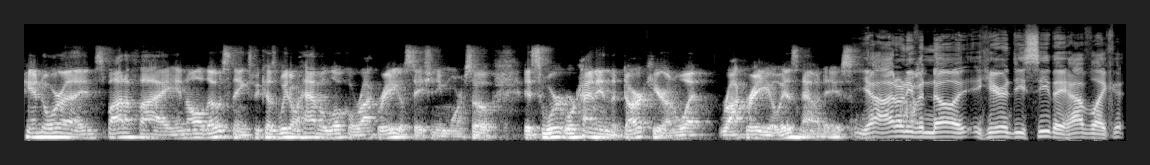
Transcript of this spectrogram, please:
Pandora and Spotify and all those things because we don't have a local rock radio station anymore. So it's, we're, we're kind of in the dark here on what rock radio is nowadays. Yeah, I don't even know. Here in DC, they have like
